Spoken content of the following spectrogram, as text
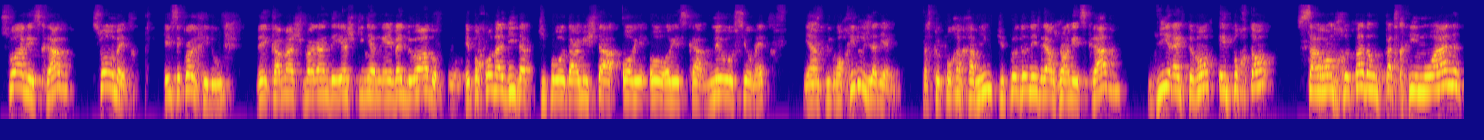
soit à l'esclave, soit au maître. Et c'est quoi le chidouche? Et pourquoi on a dit qu'il faut dans la Mishnah au, esclave, mais aussi au maître? Il y a un plus grand chidouche, Daniel. Parce que pour Chachamim, tu peux donner de l'argent à l'esclave directement et pourtant, ça ne rentre pas dans le patrimoine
